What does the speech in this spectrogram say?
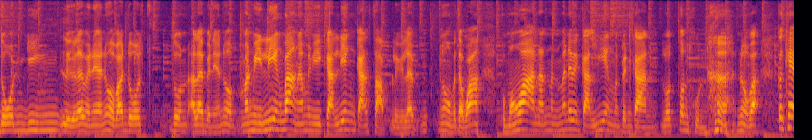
โดนยิงหรืออะไรแบบนี้นึกออกปะโดนโดนอะไรแบบนี้นึกออกมันมีเลี่ยงบ้างนะมันมีการเลี่ยงการสับหรืออะไรนึกออกปะแต่ว่าผมมองว่าอันนั้นมันไม่ได้เป็นการเลี่ยงมันเป็นการลดต้นทุนนึกออกปะก็แค่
